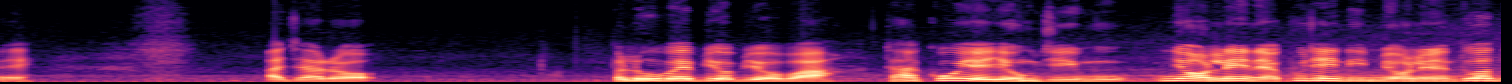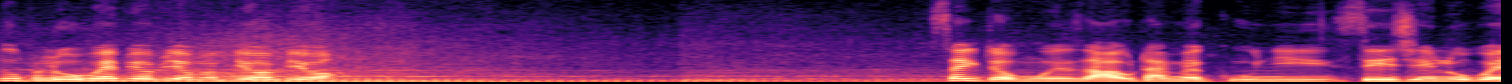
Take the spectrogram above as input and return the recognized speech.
တယ်အဲ့ကြတော့ဘလို့ပဲပြောပြောပါဒါကိုယ့်ရဲ့ယုံကြည်မှုညှော်လင့်တယ်အခုချိန်ထိညှော်လင့်တယ် तू က तू ဘလို့ပဲပြောပြောမပြောပြော စိတ်တော်မဝင်စားဘူးဒါပေမဲ့ကူညီစေခြင်းလို့ပဲ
